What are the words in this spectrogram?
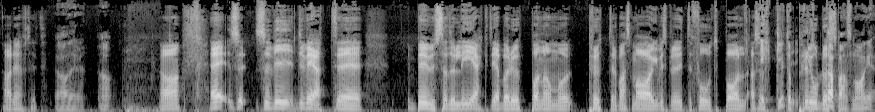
Ja det är häftigt. Ja det är det. Ja. Ja, eh, så, så vi, du vet eh, Busade och lekte, jag bar upp honom och pruttade på hans mage, vi spelade lite fotboll. Alltså, Äckligt att gjorde prutta oss- på hans mage.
